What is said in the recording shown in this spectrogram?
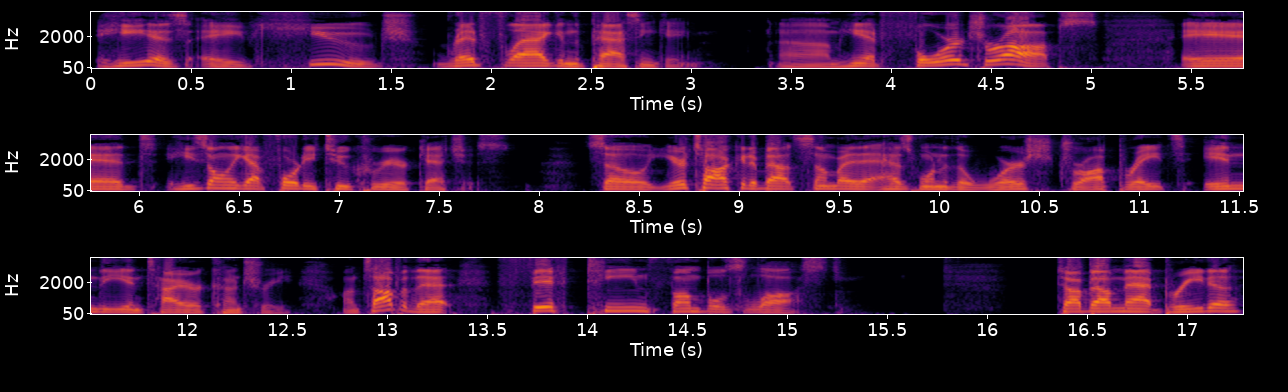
he is a huge red flag in the passing game. Um, he had four drops, and he's only got 42 career catches. So you're talking about somebody that has one of the worst drop rates in the entire country. On top of that, 15 fumbles lost. Talk about Matt Breida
